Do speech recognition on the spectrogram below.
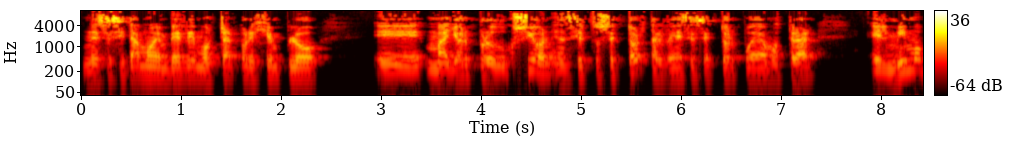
necesitamos, en vez de mostrar, por ejemplo, eh, mayor producción en cierto sector, tal vez ese sector pueda mostrar el mismo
